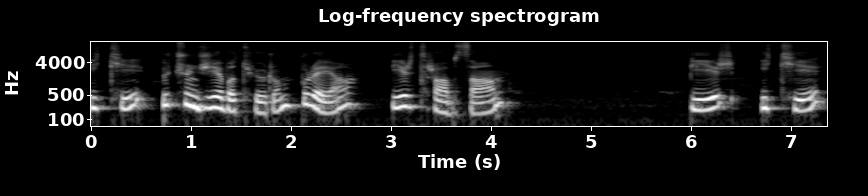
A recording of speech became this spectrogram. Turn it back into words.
2, üçüncüye batıyorum. Buraya bir trabzan. 1, 2,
